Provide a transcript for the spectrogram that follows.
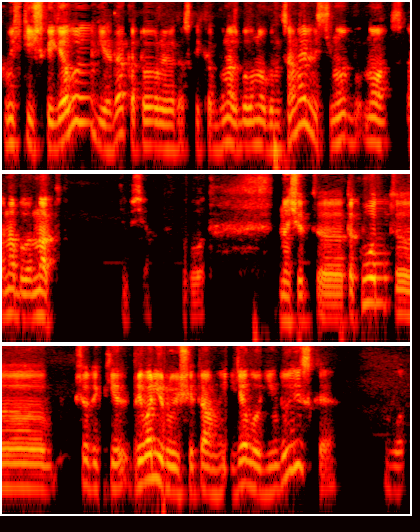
коммунистическая идеология, да, которая, так сказать, как бы у нас было много национальностей, но, но она была над всем. Вот. Значит, э, так вот, э, все-таки превалирующая там идеология индуистская, вот,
